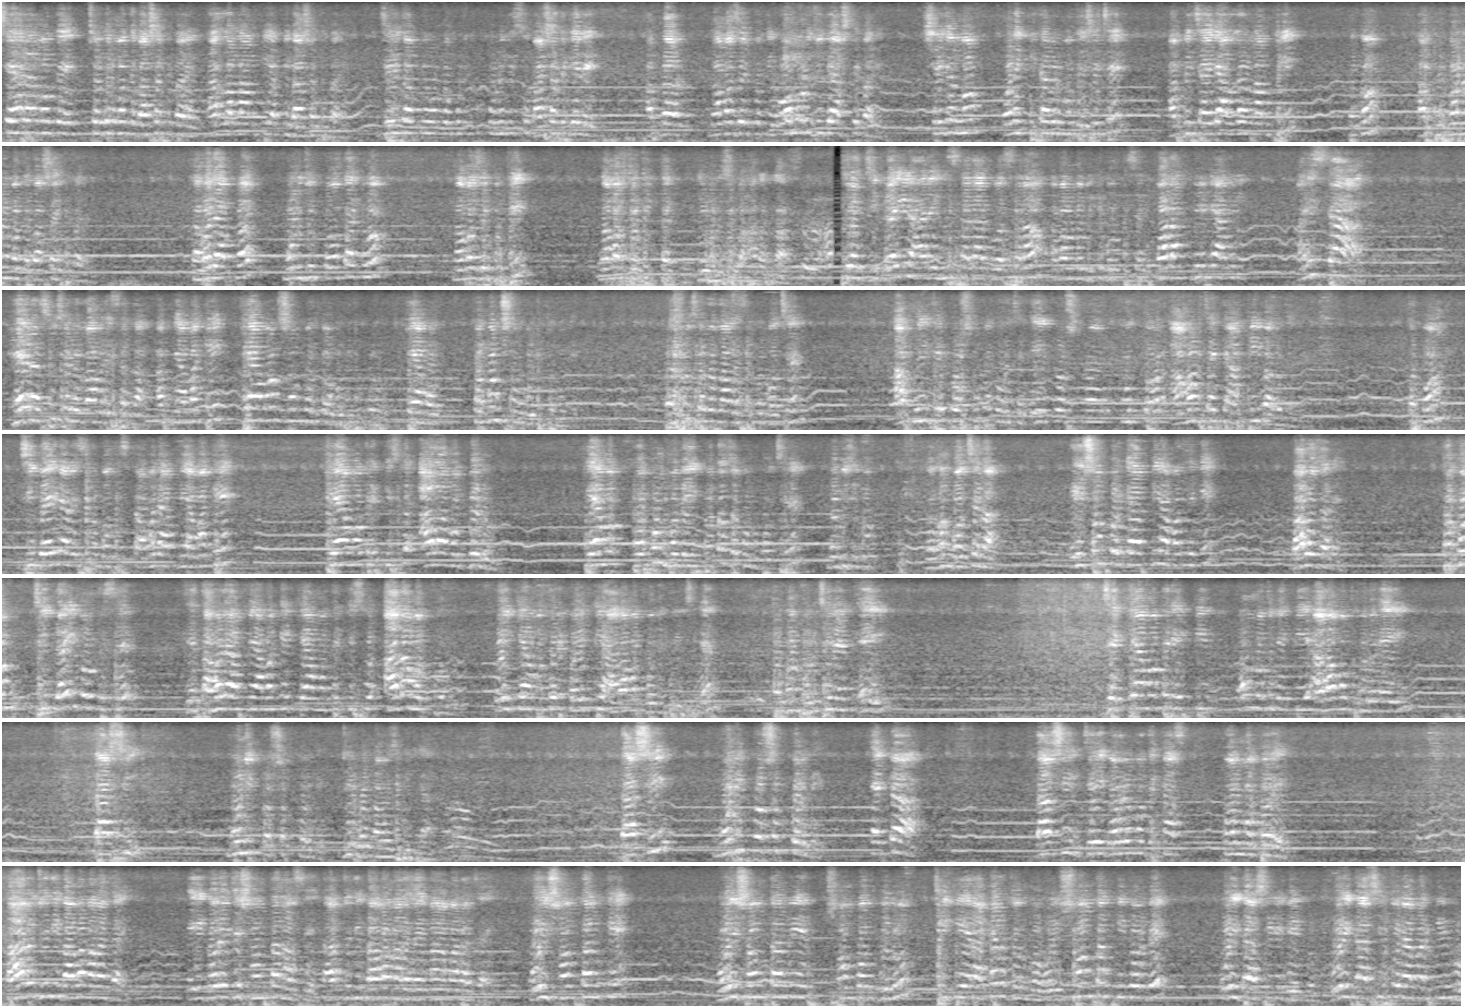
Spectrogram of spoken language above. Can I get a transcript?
চেহারার মধ্যে, চোখের মধ্যে বাসাতে পারেন। আল্লাহ নামটি আপনি বাসাতে পারেন? যেহেতু আপনি অন্য কোনো কিছু বাসাতে গেলে আপনার নামাজের প্রতি অমনোযোগে আসতে পারে। সেই জন্য অনেক কিতাবের মধ্যে এসেছে। আপনি চাইলে আল্লাহর নামটি তখন আপনি মনের মধ্যে বাসাইতে পারেন তাহলে আপনার মনোযোগ কম থাকল, নামাজের প্রতি নামাজটা ঠিক থাকবে যে বলে সুবহানাল্লাহ। সূরা জিবরাইল আমার নবীকে বলতেছেন ক্বাল আখবিরনি আনি আনিস হে রাসূল সাল্লাল্লাহু আলাইহি সাল্লাম, আপনি আমাকে কিয়ামত সম্পর্কে অবহিত করুন? কিয়ামত কখন সংঘটিত হবে। রাসূল সাল্লাল্লাহু আলাইহি সাল্লাম আপনি যে প্রশ্নটা করেছেন, এই প্রশ্নের উত্তর আমার চাইতে আপনি ভালো জানেন। তখন জিবরাইল আলাইহিস সালাম বলতেছেন তাহলে আপনি আমাকে কিয়ামতের কিছু আলামত বলুন। কিয়ামত কখন হবে? এই কথা যখন বলছে নবীজি যখন বলছে না, এই সম্পর্কে আপনি আমার থেকে ভালো জানেন। তখন জিব্রাইল বলতেছে যে, তাহলে আপনি আমাকে কিয়ামতের কিছু আলামত বলুন। ওই কিয়ামতের কয়েকটি আলামত বলে দিয়েছিলেন। তখন বলছিলেন, এই যে কিয়ামতের একটি, অন্যতম একটি আলামত হলো এই, দাসী মণি প্রসব করবে জীবন নওয়াজবিল্লাহ দাসী মণি প্রসব করবে। একটা দাসী যে ঘরের মধ্যে কাজ, কর্ম করে তার যদি বাবা মারা যায়, এই ঘরে যে সন্তান আছে, তার যদি বাবা মারা যায়, মা মারা যায়, ওই সন্তানকে ওই সন্তানের সম্পদগুলো টিকিয়ে রাখার জন্য ওই সন্তান কি করবে? ওই দাসীরে বের করবে। ওই দাসী করে আবার হব?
